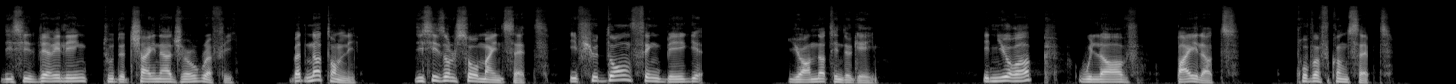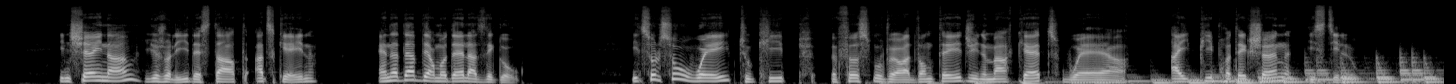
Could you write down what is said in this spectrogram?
this is very linked to the China geography, but not only. This is also mindset. If you don't think big, you are not in the game. In Europe, we love pilot, proof of concept. In China, usually they start at scale and adapt their model as they go. It's also a way to keep a first mover advantage in a market where IP protection is still low.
